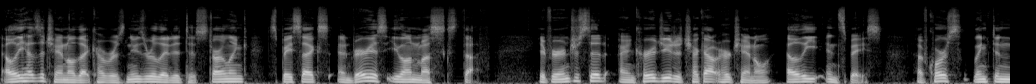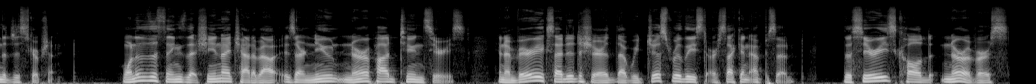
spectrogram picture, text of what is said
Ellie has a channel that covers news related to Starlink, SpaceX, and various Elon Musk stuff. If you're interested, I encourage you to check out her channel, Ellie in Space. Of course, linked in the description. One of the things that she and I chat about is our new Neuropod Tune series, and I'm very excited to share that we just released our second episode. The series called Neuroverse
